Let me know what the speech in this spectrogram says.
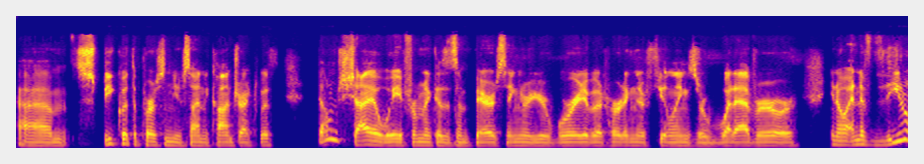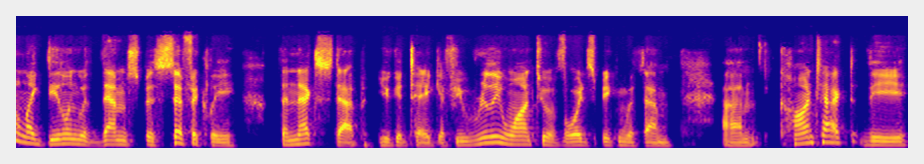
Um, speak with the person you've signed a contract with. Don't shy away from it because it's embarrassing or you're worried about hurting their feelings or whatever or you know and if you don't like dealing with them specifically the next step you could take if you really want to avoid speaking with them um, contact the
